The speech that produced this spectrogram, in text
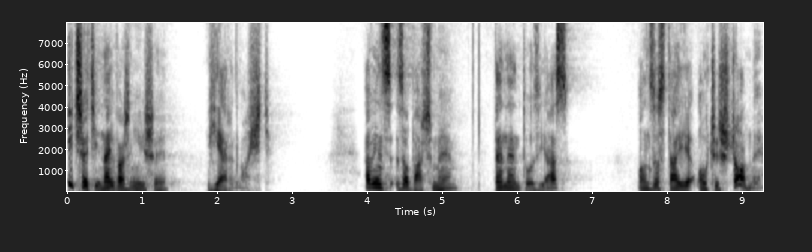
I trzeci, najważniejszy, wierność. A więc zobaczmy, ten entuzjazm, on zostaje oczyszczony.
